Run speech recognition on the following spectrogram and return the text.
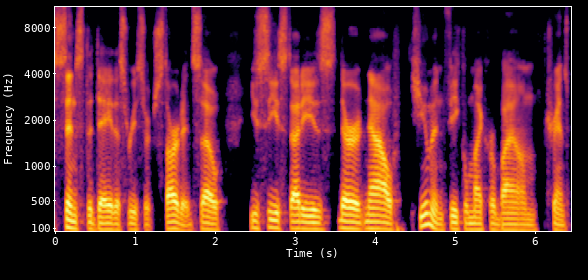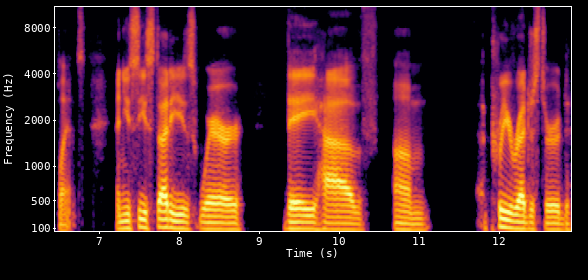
since the day this research started. So you see studies, there are now human fecal microbiome transplants. And you see studies where they have um, a pre-registered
